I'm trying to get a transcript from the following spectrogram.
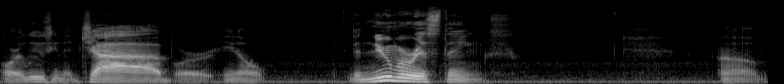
or losing a job or you know the numerous things. Um,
